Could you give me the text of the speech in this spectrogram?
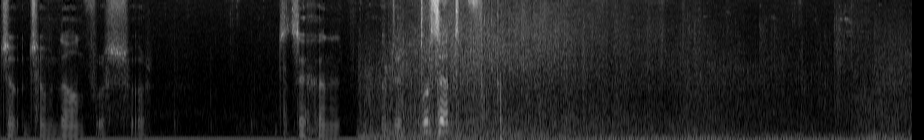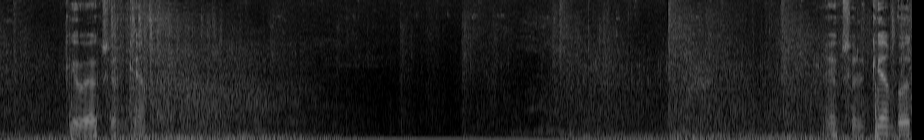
can't jump down for sure. That's a hundred hundred percent. Okay, we actually can. We actually can, but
